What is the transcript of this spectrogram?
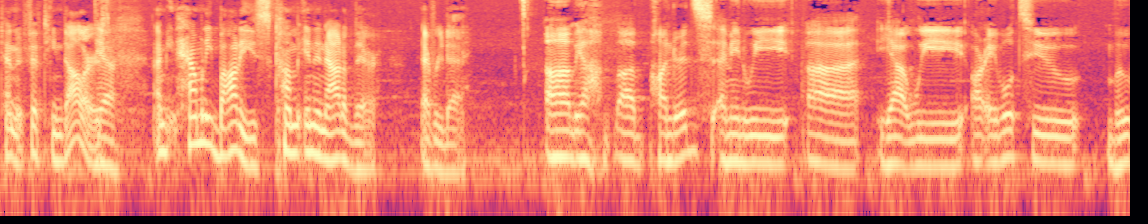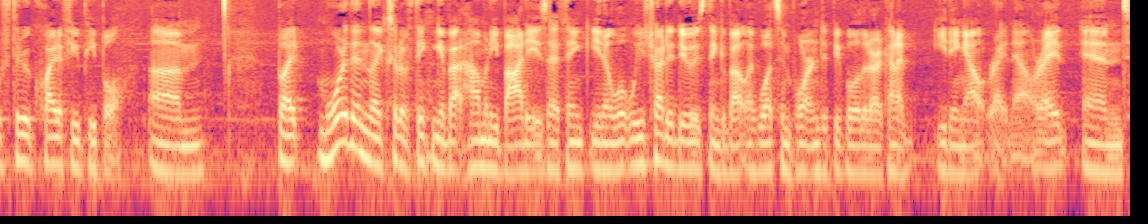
ten and fifteen dollars, Yeah. I mean, how many bodies come in and out of there every day? Um, yeah, uh, hundreds. I mean, we, uh, yeah, we are able to move through quite a few people. Um, but more than like sort of thinking about how many bodies, I think you know what we've tried to do is think about like what's important to people that are kind of eating out right now, right? And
